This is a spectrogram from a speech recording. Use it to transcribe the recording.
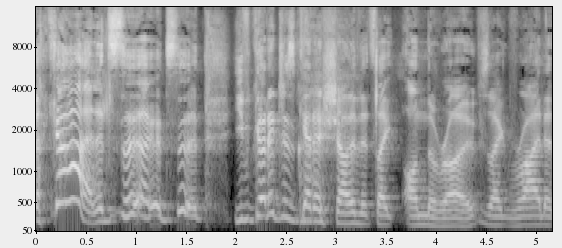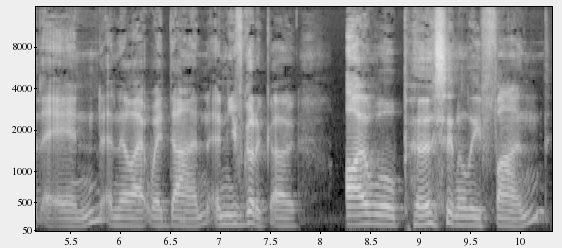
I can't. It's the, it's you've got to just get a show that's like on the ropes, like right at the end, and they're like, "We're done," and you've got to go. I will personally fund.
